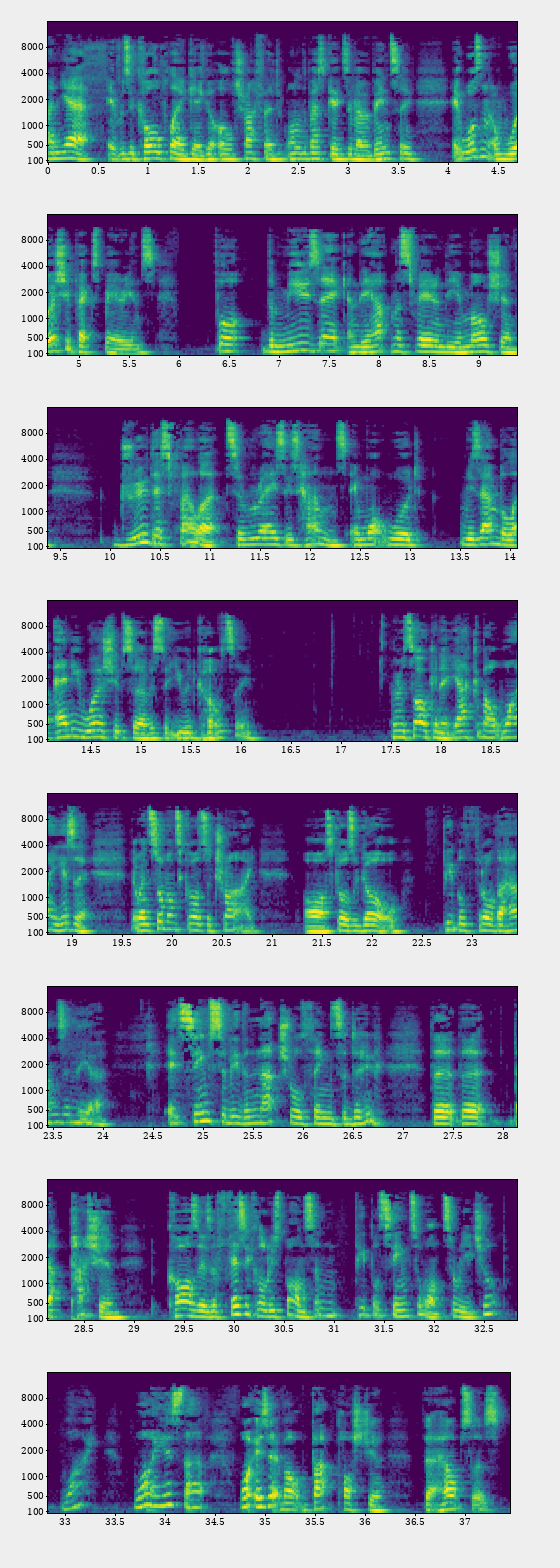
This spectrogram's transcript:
And yet, it was a Coldplay gig at Old Trafford, one of the best gigs I've ever been to. It wasn't a worship experience, but the music and the atmosphere and the emotion drew this fella to raise his hands in what would resemble any worship service that you would go to. We were talking at Yak about why is it that when someone scores a try or scores a goal, people throw their hands in the air. It seems to be the natural thing to do. The, the, that passion causes a physical response and people seem to want to reach up. Why? Why is that? What is it about that posture that helps us?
